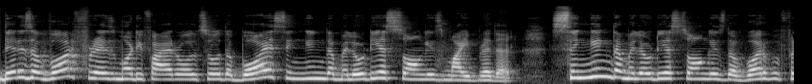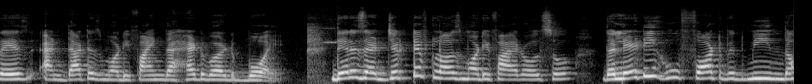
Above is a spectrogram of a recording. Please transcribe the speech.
There is a verb phrase modifier also. The boy singing the melodious song is my brother. Singing the melodious song is the verb phrase and that is modifying the head word boy. There is adjective clause modifier also. The lady who fought with me in the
